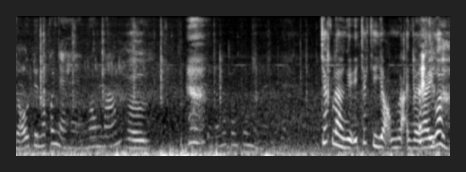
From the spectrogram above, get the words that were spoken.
Trời ơi, trên nó có nhà hàng ngon lắm. Ừ. Chắc là nghĩ chắc chị dọn lại về đây quá.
